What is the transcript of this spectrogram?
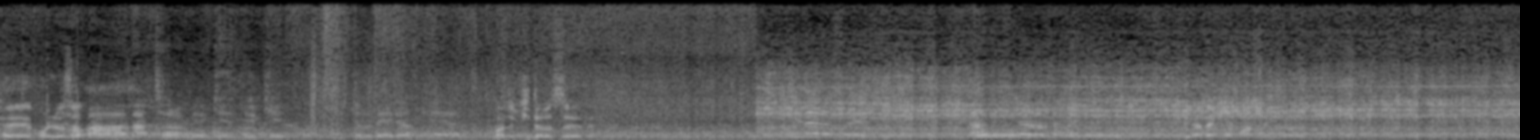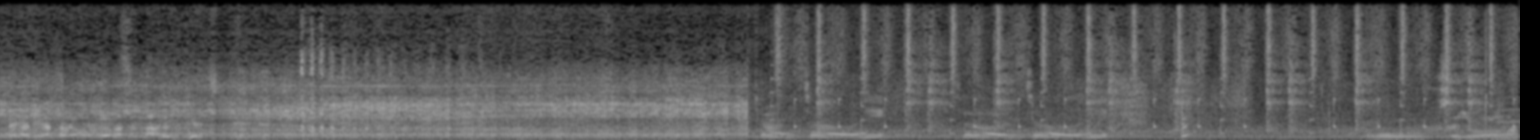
배에 걸려서. 봐봐 아, 나처럼 이렇게 이렇게 밑으로 내려서 해야지. 맞아, 기다렸어야 돼. 기다렸어야지. 나는 어, 기다렸다가 이러고 네가 내걸 봤으니까. 내가 네가 떨고 올라갔으면 나를 이겼지. 천천히 천천히 오, 세 좋아.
